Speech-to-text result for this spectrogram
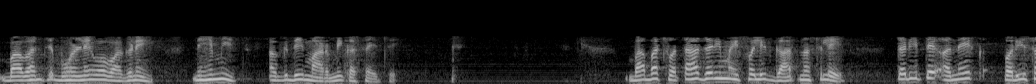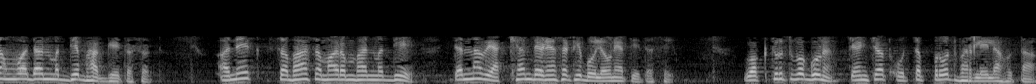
बाबांचे बोलणे व वागणे नेहमीच अगदी मार्मिक असायचे. बाबा स्वतः जरी मैफलीत गात नसले तरी ते अनेक परिसंवादांमध्ये भाग घेत असत. अनेक सभा समारंभांमध्ये त्यांना व्याख्यान देण्यासाठी बोलवण्यात येत असे. वक्तृत्व गुण त्यांच्यात ओतप्रोत भरलेला होता.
